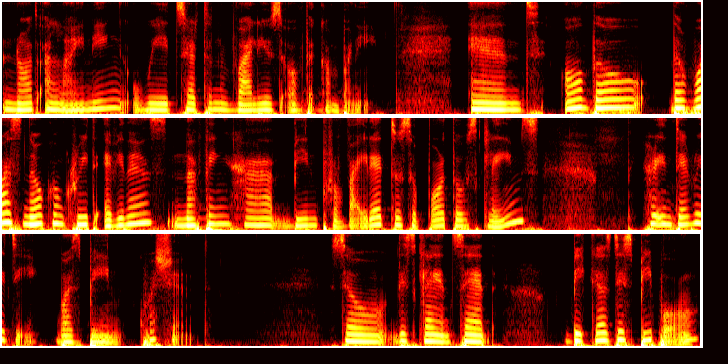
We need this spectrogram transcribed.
not aligning with certain values of the company. And although there was no concrete evidence, nothing had been provided to support those claims. Her integrity was being questioned. So this client said, because these people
